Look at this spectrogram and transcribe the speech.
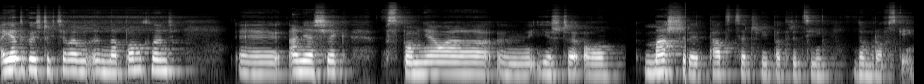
A ja tylko jeszcze chciałam y, napomknąć, e, Ania Siek wspomniała jeszcze o Maszy Patce, czyli Patrycji Dąbrowskiej.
